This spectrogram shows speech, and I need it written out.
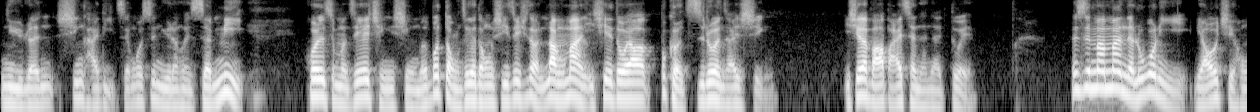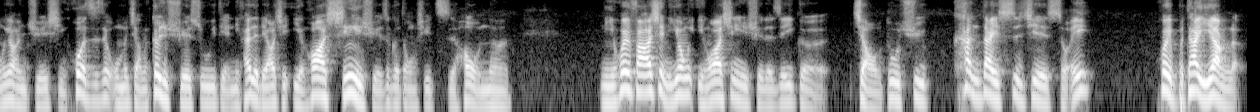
女人心海底针，或是女人很神秘，或者什么这些情形，我们不懂这个东西，这些都很浪漫，一切都要不可知论才行，一切要把它摆在层层才对。但是慢慢的，如果你了解红药丸觉醒，或者是我们讲的更学术一点，你开始了解演化心理学这个东西之后呢，你会发现，你用演化心理学的这一个角度去看待世界的时候，哎，会不太一样了。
